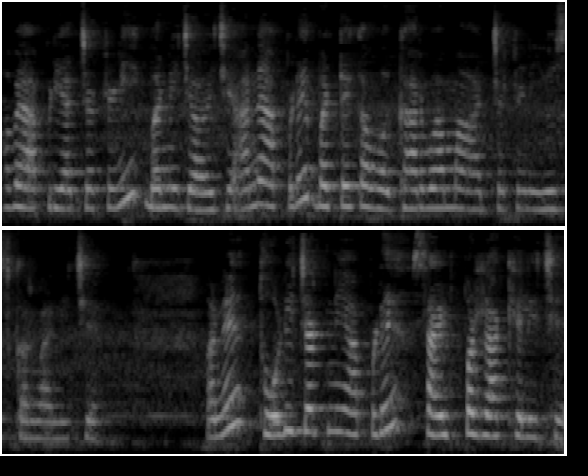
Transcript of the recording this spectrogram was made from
હવે આપણી આ ચટણી બની જાય છે. આને આપણે બટેકા વઘારવામાં આ ચટણી યુઝ કરવાની છે. અને થોડી ચટણી આપણે સાઈડ પર રાખેલી છે.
